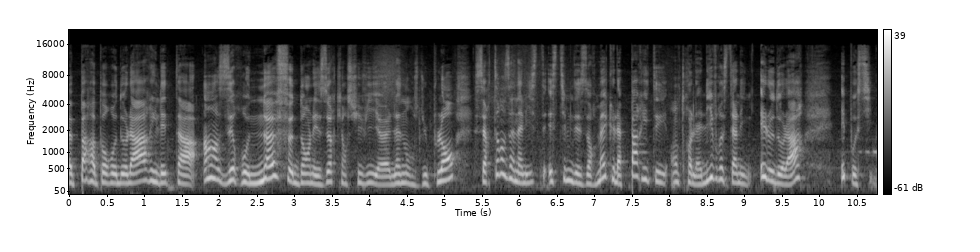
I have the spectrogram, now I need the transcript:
euh, par rapport au dollar. Il est à 1,09 dans les heures qui ont suivi euh, l'annonce du plan. Certains analystes estiment désormais que la parité entre la livre sterling et le dollar est possible.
